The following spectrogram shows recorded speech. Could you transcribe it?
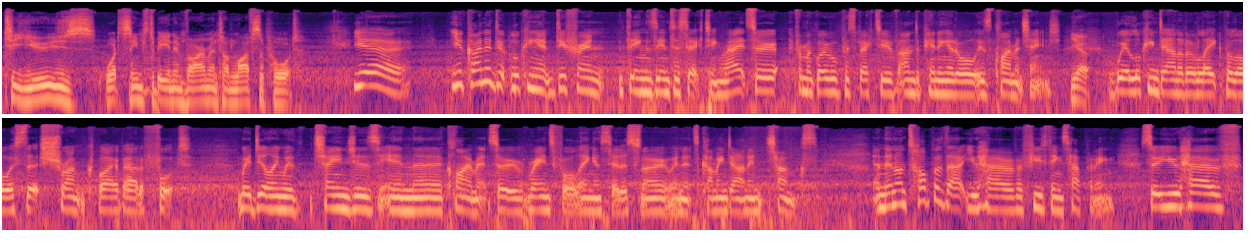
to use what seems to be an environment on life support Yeah. You're kind of looking at different things intersecting, right? So, from a global perspective, underpinning it all is climate change. Yeah. We're looking down at a lake below us that shrunk by about a foot. We're dealing with changes in the climate. So, rain's falling instead of snow and it's coming down in chunks. And then on top of that, you have a few things happening. So you have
